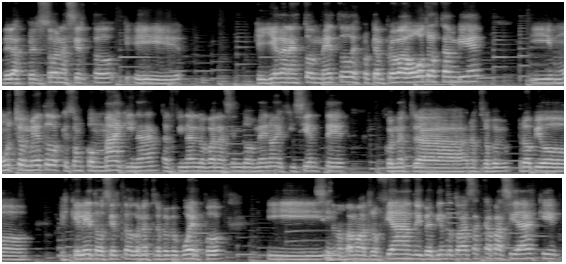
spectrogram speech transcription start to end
de las personas, ¿cierto?, que, que llegan a estos métodos es porque han probado otros también y muchos métodos que son con máquinas al final nos van haciendo menos eficientes con nuestra, nuestro propio esqueleto, ¿cierto? Con nuestro propio cuerpo y, nos vamos atrofiando y perdiendo todas esas capacidades que,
